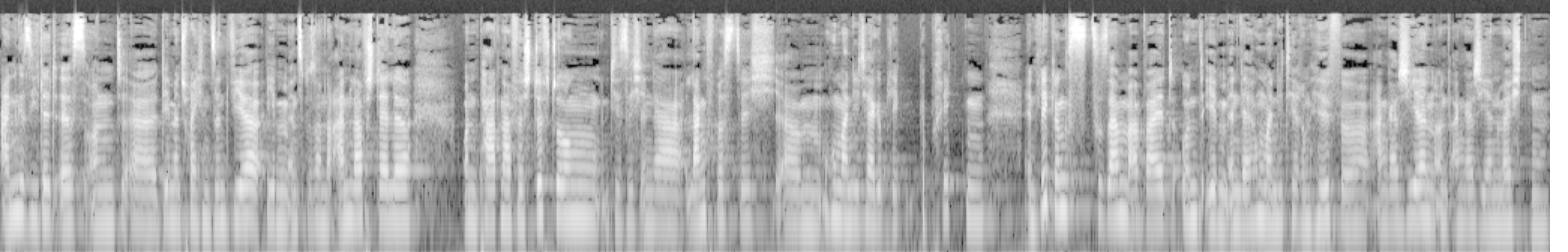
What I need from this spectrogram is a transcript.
angesiedelt ist und äh, dementsprechend sind wir eben insbesondere Anlaufstelle und Partner für Stiftungen, die sich in der langfristig ähm, humanitär geprägten Entwicklungszusammenarbeit und eben in der humanitären Hilfe engagieren und engagieren möchten.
